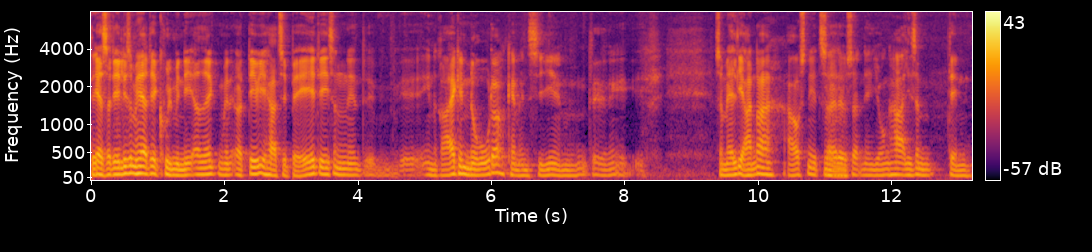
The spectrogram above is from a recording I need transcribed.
Det. Ja, så det er ligesom her, det er kulmineret, ikke? Men, og det vi har tilbage, det er sådan et, en række noter, kan man sige. En, det, som alle de andre afsnit, så mm. er det jo sådan, at Jung har ligesom den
